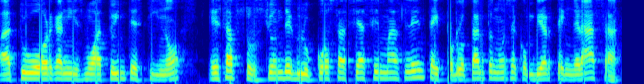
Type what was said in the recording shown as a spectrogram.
a tu, organismo, a tu intestino, esa absorción de glucosa se hace más lenta y por lo tanto no se convierte en grasa,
